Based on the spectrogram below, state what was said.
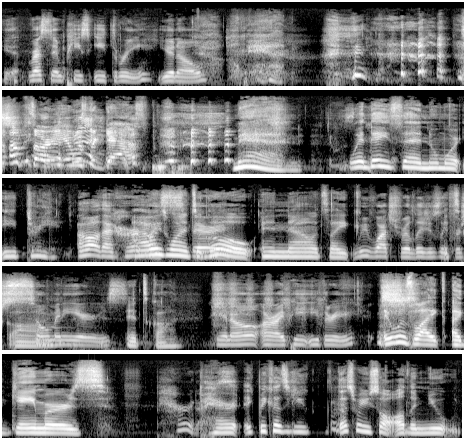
yeah, rest in peace E3, you know. oh man, I'm sorry, it was the gasp. man, when they said no more E3, Oh, that hurt. I my always wanted to go, and now it's like We've watched religiously for It's so many years. it's gone. You know, R.I.P. E3. It was like a gamer's Paradise. par- because you that's where you saw all the new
